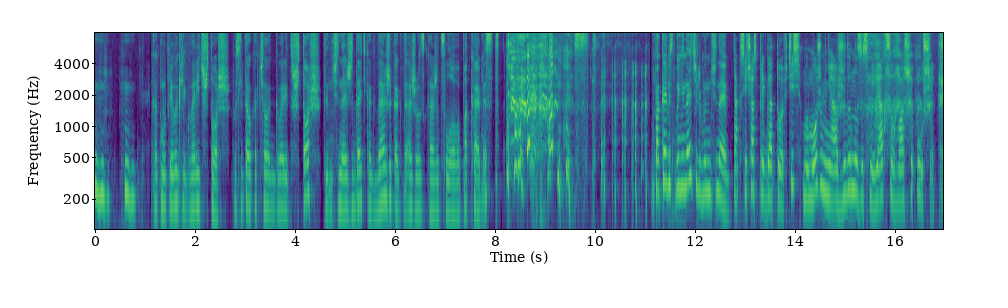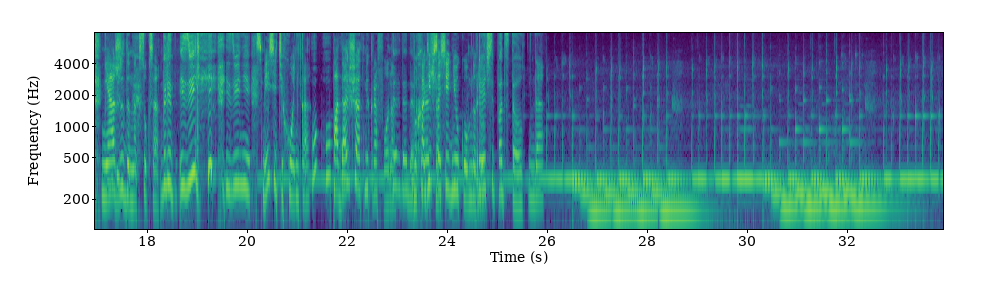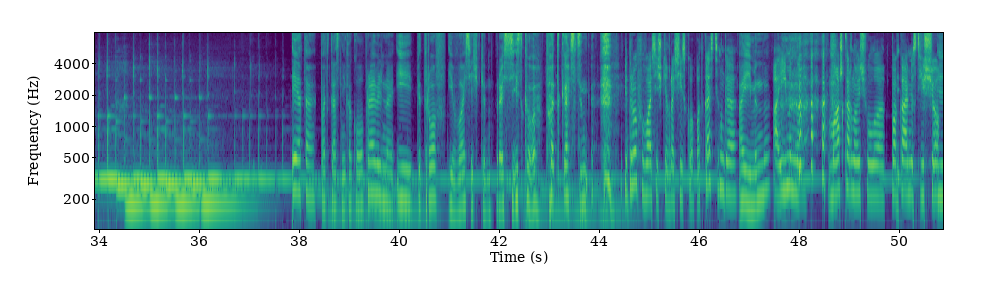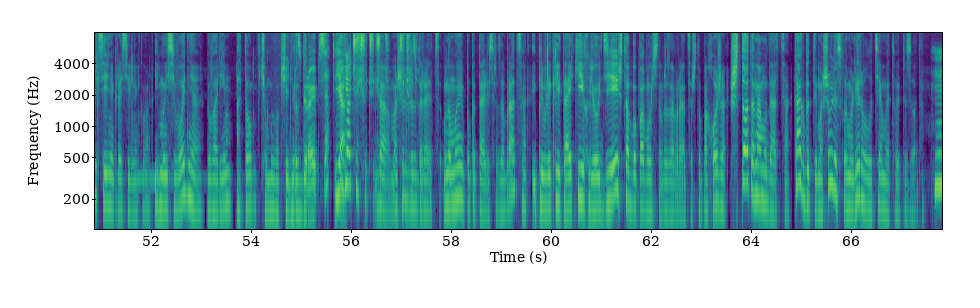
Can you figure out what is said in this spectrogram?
Как мы привыкли говорить «что ж». После того, как человек говорит «что ж», ты начинаешь ждать, когда же, когда же он скажет слово «покамест». Пока мест мы не начали, мы начинаем. Так, сейчас приготовьтесь. Мы можем неожиданно засмеяться в ваши уши. Неожиданно, Ксукса. Блин, извини, извини. Смейся тихонько. Подальше от микрофона. Да, да, да. Выходи хорошо. в соседнюю комнату. Прячься под стол. Да. Это подкаст «Никакого правильно» и Петров и Васечкин российского подкастинга. Петров и Васечкин российского подкастинга. А именно? А именно Маш Карнойчула, пока мест еще. И Ксения Красильникова. И мы сегодня говорим о том, в чем мы вообще не разбираемся. Я, Я чуть-чуть. Да, Маша чуть-чуть. разбирается. Но мы попытались разобраться и привлекли таких людей, чтобы помочь нам разобраться, что, похоже, что-то нам удастся. Как бы ты, Машуля, сформулировала тему этого эпизода? Хм.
